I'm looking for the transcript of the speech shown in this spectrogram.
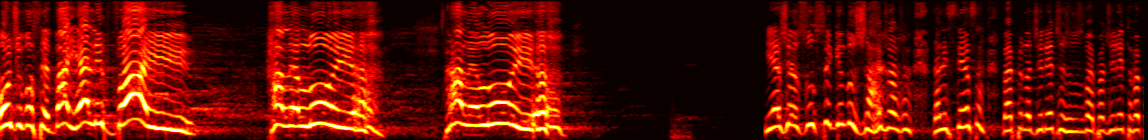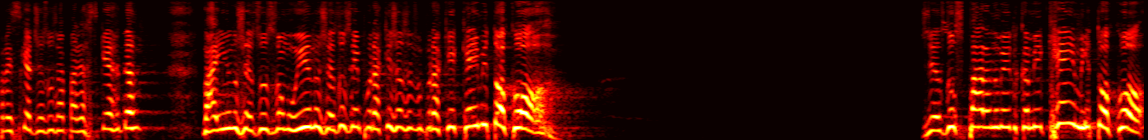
Onde você vai, Ele vai. Aleluia! Aleluia! E é Jesus seguindo já, já, dá licença, vai pela direita, Jesus vai para a direita, vai para a esquerda, Jesus vai para a esquerda. Vai indo, Jesus, vamos indo, Jesus vem por aqui, Jesus vem por aqui. Quem me tocou? Jesus para no meio do caminho, quem me tocou?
